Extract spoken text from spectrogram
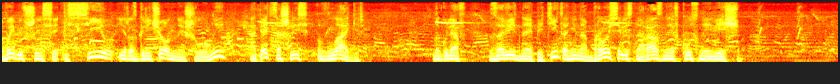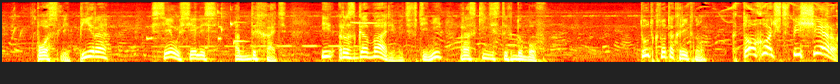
Выбившиеся из сил и разгоряченные шалуны опять сошлись в лагерь. Нагуляв завидный аппетит, они набросились на разные вкусные вещи. После пира все уселись отдыхать и разговаривать в тени раскидистых дубов. Тут кто-то крикнул «Кто хочет в пещеру?»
